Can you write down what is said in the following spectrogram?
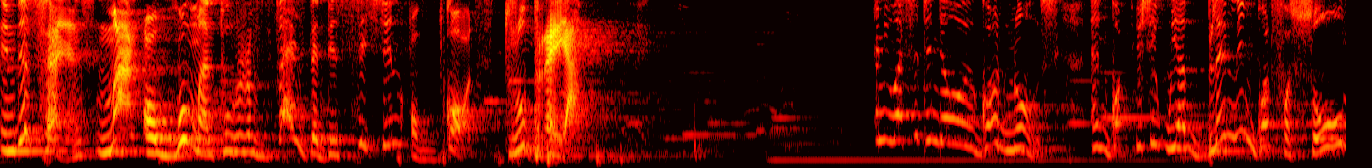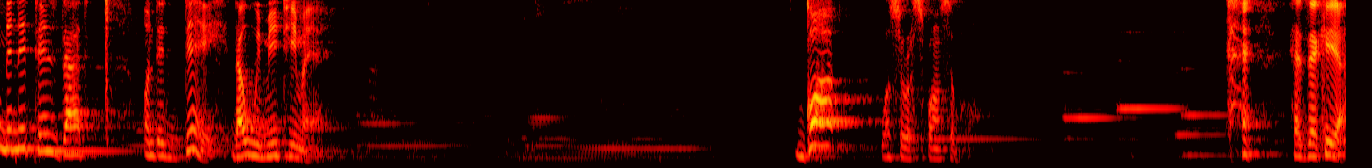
in this sense, man or woman to reverse the decision of God through prayer. And you are sitting there, oh, God knows. And God, you see, we are blaming God for so many things that on the day that we meet Him, eh, God was responsible. Hezekiah,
